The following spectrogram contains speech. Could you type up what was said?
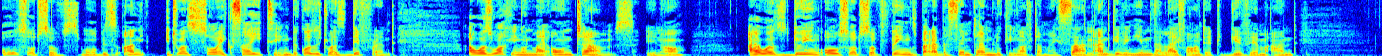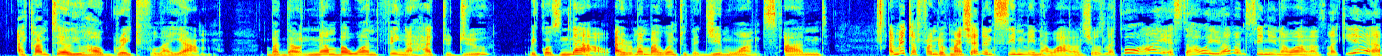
all sorts of small business and it was so exciting because it was different. I was working on my own terms, you know. I was doing all sorts of things but at the same time looking after my son and giving him the life I wanted to give him and I can't tell you how grateful I am. But the number one thing I had to do, because now I remember I went to the gym once and I met a friend of mine. She hadn't seen me in a while and she was like, Oh, hi, Esther, how are you? I haven't seen you in a while. I was like, Yeah,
